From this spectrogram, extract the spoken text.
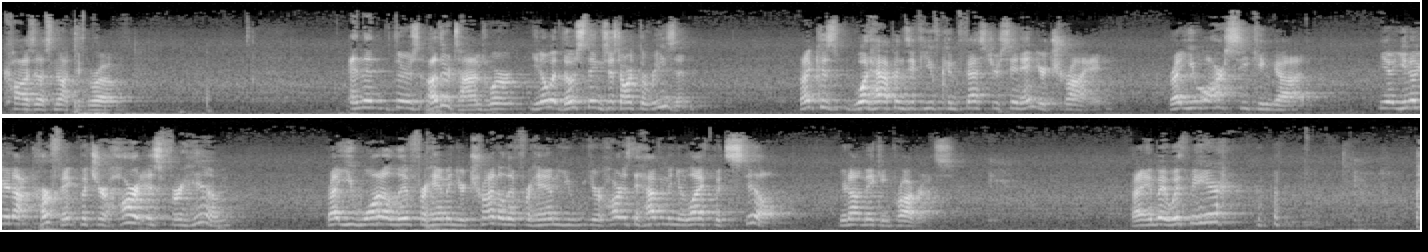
cause us not to grow. And then there's other times where, you know what, those things just aren't the reason. Right? Because what happens if you've confessed your sin and you're trying? Right? You are seeking God. You know, you know you're not perfect, but your heart is for Him. Right? You want to live for Him and you're trying to live for Him. You, your heart is to have Him in your life, but still, you're not making progress. Right? Anybody with me here?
